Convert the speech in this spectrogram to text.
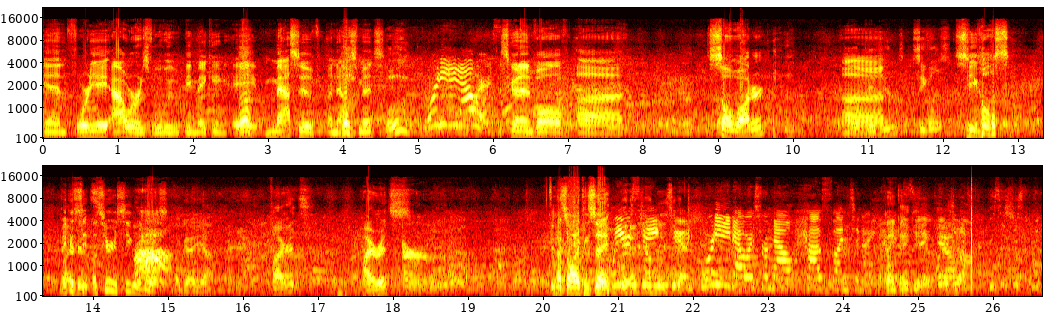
in 48 hours we will be making a Oh. massive announcement. 48 hours. It's going to involve uh, saltwater, uh, pigeons, seagulls, seagulls. Make a se- let's hear your seagull noise. Okay, yeah. pirates. Pirates. That's all I can say. We are staying tuned. 48 hours from now. Have fun tonight. guys. Thank you. Thank you. This is just quick.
